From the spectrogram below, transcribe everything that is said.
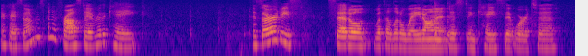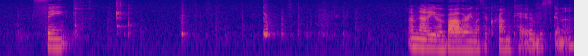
Okay, so I'm just going to frost over the cake. It's already settled with a little weight on it just in case it were to sink. I'm not even bothering with a crumb coat. I'm just gonna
